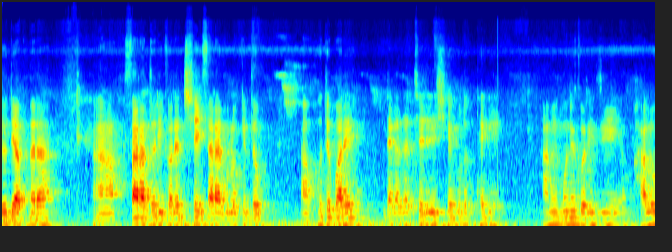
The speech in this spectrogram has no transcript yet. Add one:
যদি আপনারা চারা তৈরি করেন, সেই চারাগুলো কিন্তু হতে পারে। দেখা যাচ্ছে যে সেগুলোর থেকে আমি মনে করি যে ভালো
